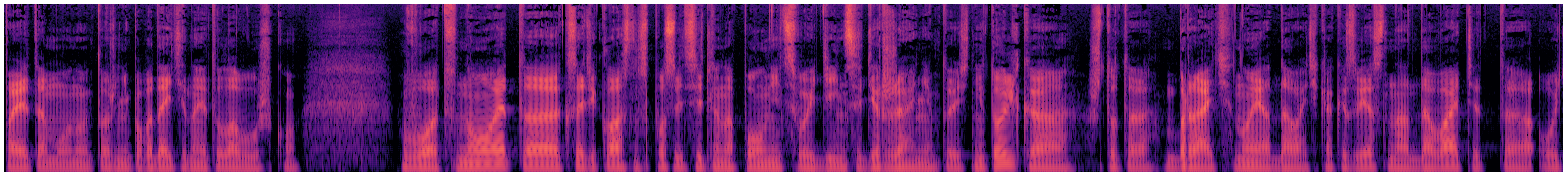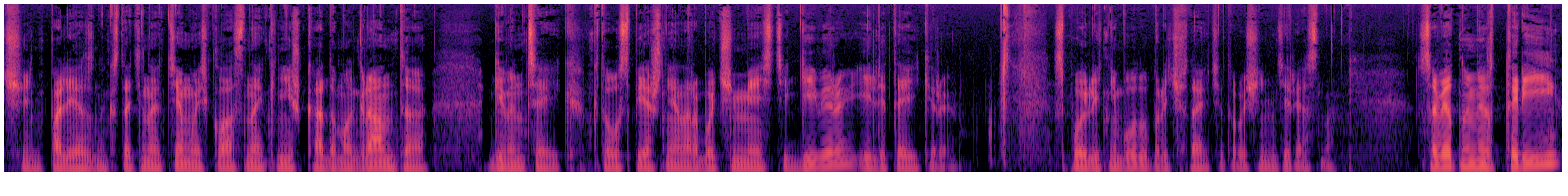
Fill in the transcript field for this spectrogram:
Поэтому, ну, тоже не попадайте на эту ловушку. Вот, но это, кстати, классный способ действительно наполнить свой день содержанием. То есть не только что-то брать, но и отдавать. Как известно, отдавать — это очень полезно. Кстати, на эту тему есть классная книжка Адама Гранта «Give and Take». Кто успешнее на рабочем месте, гиверы или тейкеры? Спойлить не буду, прочитайте, это очень интересно. Совет номер три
